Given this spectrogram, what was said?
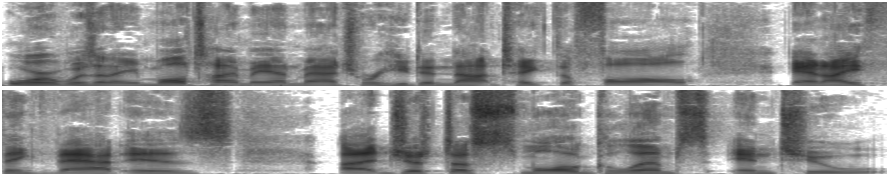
or was in a multi-man match where he did not take the fall. And I think that is uh, just a small glimpse into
